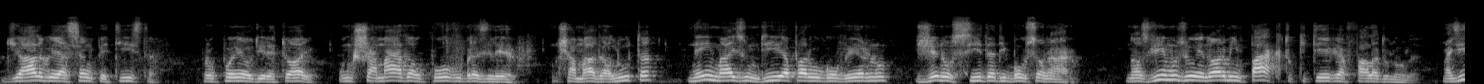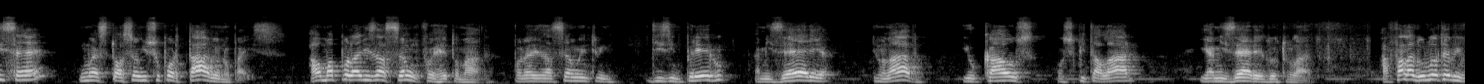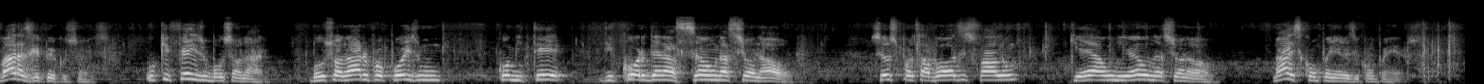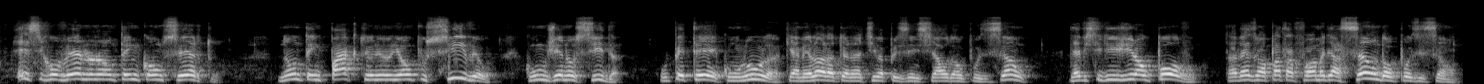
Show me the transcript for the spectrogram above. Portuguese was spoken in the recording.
Diálogo e Ação Petista propõe ao Diretório um chamado ao povo brasileiro, um chamado à luta, nem mais um dia para o governo genocida de Bolsonaro nós vimos o enorme impacto que teve a fala do Lula. Mas isso é uma situação insuportável no país. Há uma polarização que foi retomada polarização entre o desemprego, a miséria de um lado e o caos hospitalar e a miséria do outro lado. A fala do Lula teve várias repercussões. O que fez o Bolsonaro? Bolsonaro propôs um comitê de coordenação nacional. Seus porta-vozes falam que é a União Nacional. Mais companheiras e companheiros. Esse governo não tem conserto, não tem pacto e união possível com um genocida. O PT, com Lula, que é a melhor alternativa presidencial da oposição, deve se dirigir ao povo através de uma plataforma de ação da oposição,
